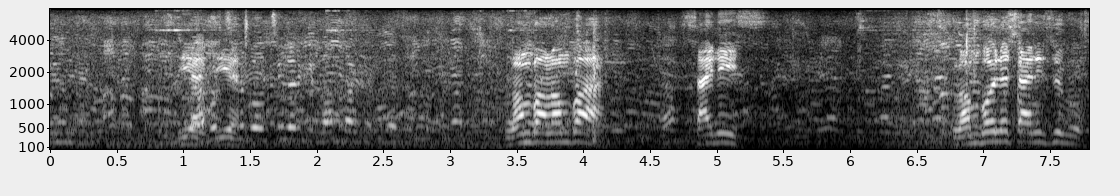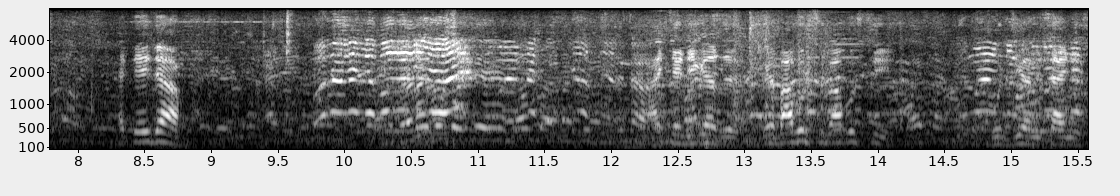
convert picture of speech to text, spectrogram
দিয়া লম্বা লম্বা চাইনিজ। লম্বা হইলে চাইনিজ হইব। এটাই দাম। আচ্ছা ঠিক আছে। এ বাবুর্চি বাবুর্চি। বুঝছি আমি চাইনিজ।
